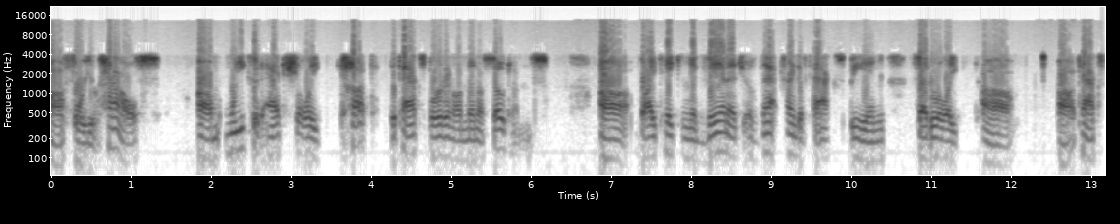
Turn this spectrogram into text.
uh, for your house. Um, we could actually cut the tax burden on Minnesotans uh, by taking advantage of that kind of tax being federally uh, uh, tax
